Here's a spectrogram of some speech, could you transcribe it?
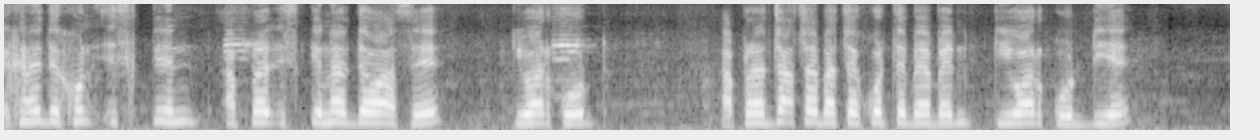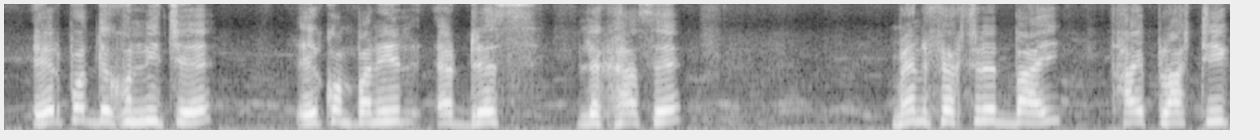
এখানে দেখুন, স্ক্রিন, আপনার স্ক্যানার দেওয়া আছে কিউআর কোড। আপনারা যাচাই বাছাই করতে পারবেন কিউআর কোড দিয়ে। এরপর দেখুন, নিচে এই কোম্পানির অ্যাড্রেস লেখা আছে। Manufactured by Thai plastic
